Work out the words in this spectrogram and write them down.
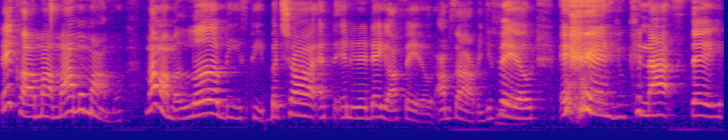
They call my mama mama. My mama loved these people. But y'all, at the end of the day, y'all failed. I'm sorry. You yeah. failed. And you cannot stay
